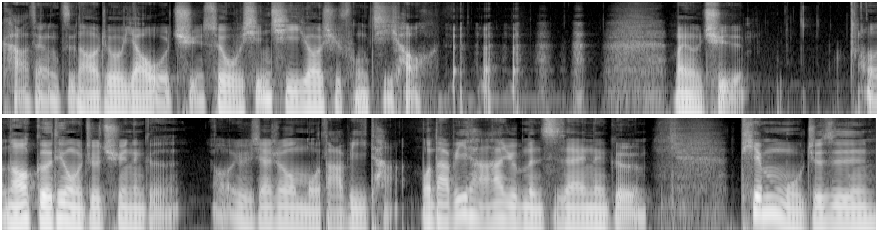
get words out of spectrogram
卡这样子，然后就邀我去，所以我星期一要去逢记号，蛮有趣的。然后隔天我就去那个哦，有一家叫摩达比塔，摩达比塔，它原本是在那个天母，就是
